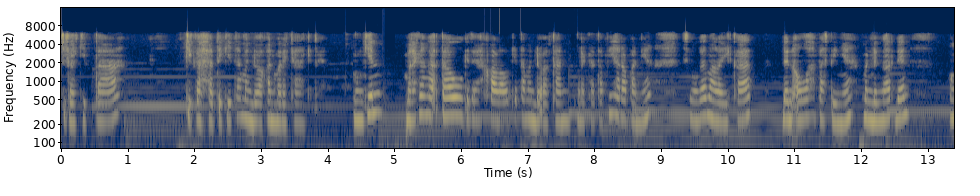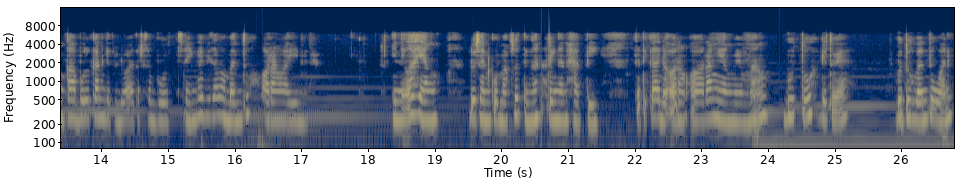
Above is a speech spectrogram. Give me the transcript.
jika kita, jika hati kita mendoakan mereka gitu ya. Mungkin mereka nggak tahu gitu ya kalau kita mendoakan mereka, tapi harapannya semoga malaikat dan Allah pastinya mendengar dan mengkabulkan gitu doa tersebut sehingga bisa membantu orang lain gitu. Inilah yang dosenku maksud dengan ringan hati. Ketika ada orang-orang yang memang butuh gitu ya, butuh bantuan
